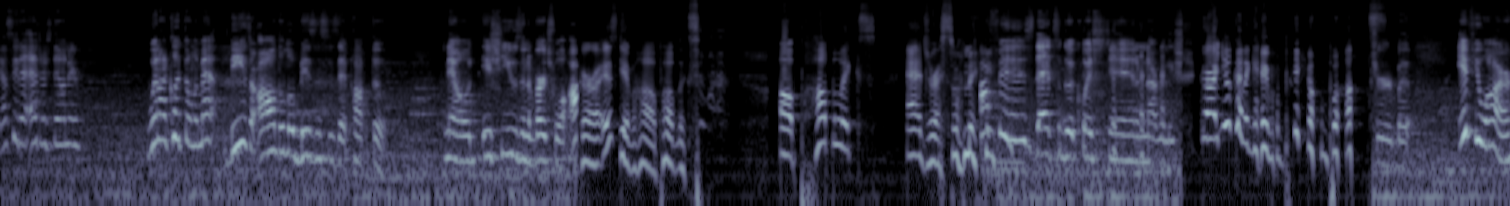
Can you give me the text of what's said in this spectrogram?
Y'all see that address down there? When I clicked on the map, these are all the little businesses that popped up. Now, is she using a virtual girl? It's giving her a Publix, a Publix address for me. Office? That's a good question. I'm not really sure. Girl, you could have gave a PO box. Sure, but if you are,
